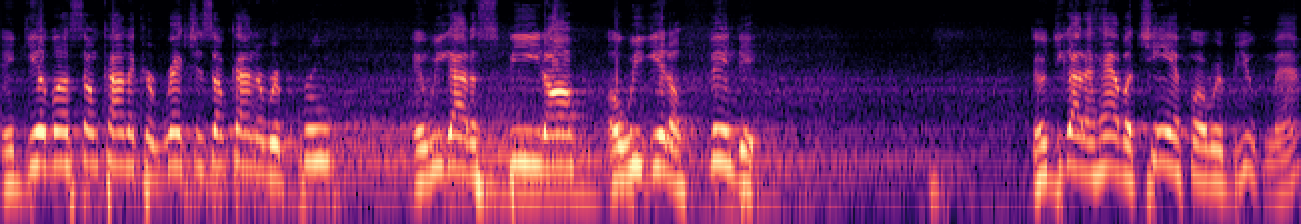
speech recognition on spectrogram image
and give us some kind of correction, some kind of reproof, and we got to speed off or we get offended. You got to have a chin for a rebuke, man.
